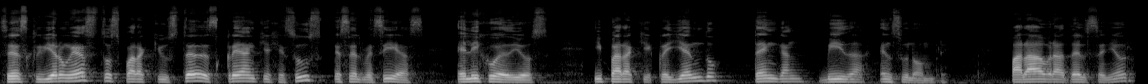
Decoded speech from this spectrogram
Se escribieron estos para que ustedes crean que Jesús es el Mesías, el Hijo de Dios, y para que creyendo tengan vida en su nombre. Palabra del Señor.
